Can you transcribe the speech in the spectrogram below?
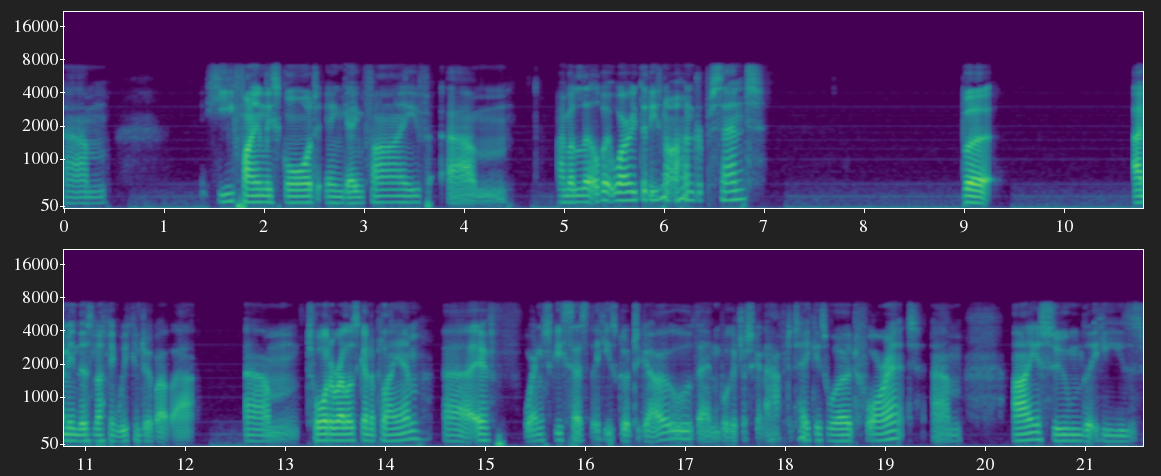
Um, he finally scored in game five. Um, I'm a little bit worried that he's not 100%, but I mean, there's nothing we can do about that. Um, Tortorella's going to play him. Uh, if Werenski says that he's good to go, then we're just going to have to take his word for it. Um, I assume that he's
